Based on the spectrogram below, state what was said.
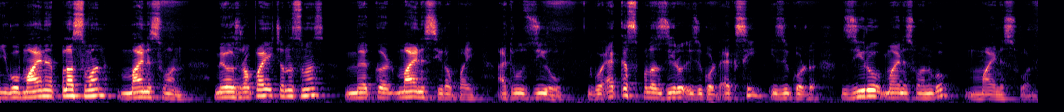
यह गो माइन प्लस वन माइनस वन मे रोपाई चंदस मे कड़ माइनस यह रोपाई. अत रूद ज़ीरो गो x plus zero is equal to x is equal to zero minus one गो माइनस वन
